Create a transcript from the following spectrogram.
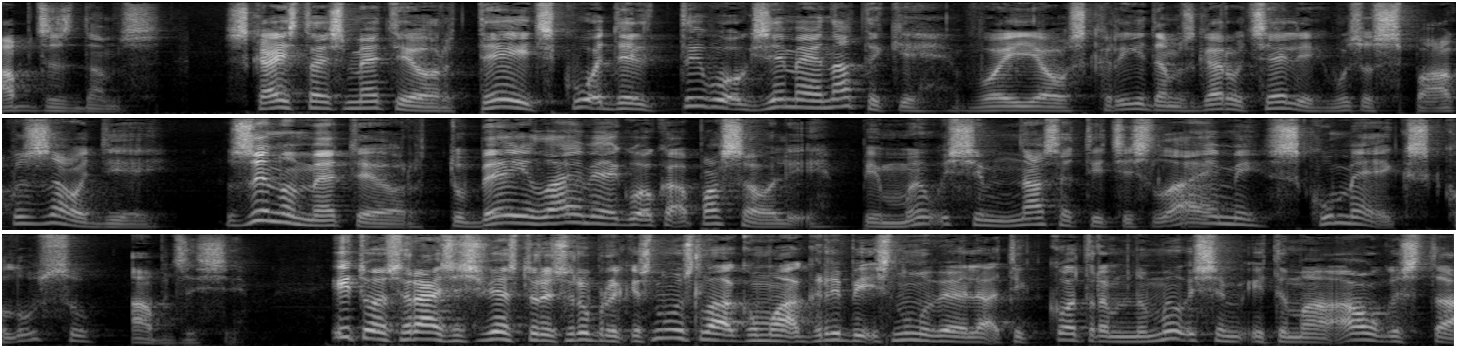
apdzdams. Skaistais meteors teica, ko dēļ tuvāk zemē natiki, vai jau skrīdams garu ceļu visus spēkus zaudēji. Zinu, meteor, tu biji laimīgākā pasaulī, pie mūsim nesaticis laimi, skumīgs, klusu apdzisi. Itos raizes vēstures rubrikas noslēgumā gribīs novēlēt katram no mums itamā augustā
